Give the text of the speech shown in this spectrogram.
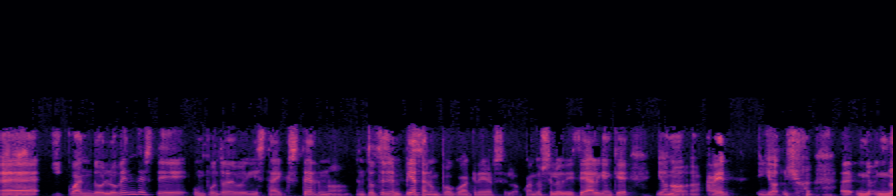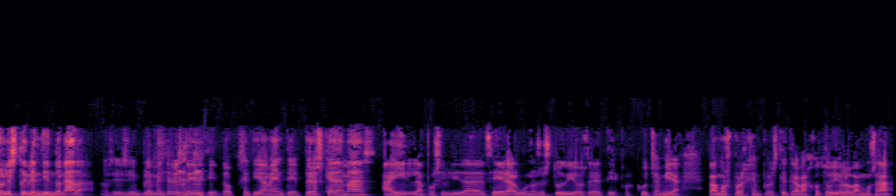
Eh, y cuando lo ven desde un punto de vista externo, entonces empiezan un poco a creérselo. Cuando se lo dice a alguien que yo no, a ver, yo, eh, no, le estoy vendiendo nada, simplemente le estoy diciendo objetivamente. Pero es que además hay la posibilidad de hacer algunos estudios, de decir, pues escucha, mira, vamos, por ejemplo, este trabajo tuyo lo vamos a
